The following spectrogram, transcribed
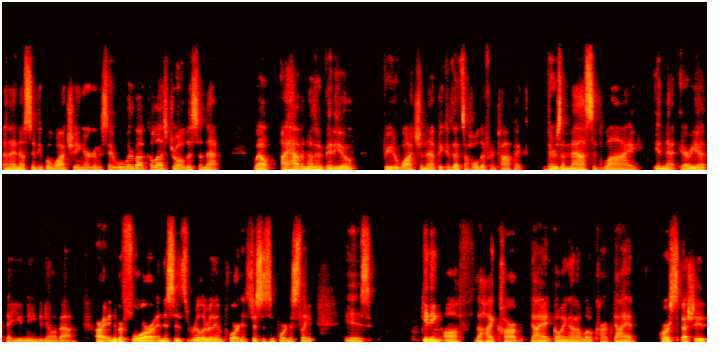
And I know some people watching are going to say, well, what about cholesterol, this and that? Well, I have another video for you to watch in that because that's a whole different topic. There's a massive lie in that area that you need to know about. All right, number four, and this is really, really important, it's just as important as sleep, is getting off the high carb diet, going on a low carb diet. Of course, especially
